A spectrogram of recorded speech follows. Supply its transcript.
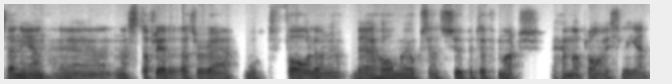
Sen igen, nästa fredag tror jag det är, mot Falun. Där har man ju också en supertuff match, hemmaplan visserligen.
